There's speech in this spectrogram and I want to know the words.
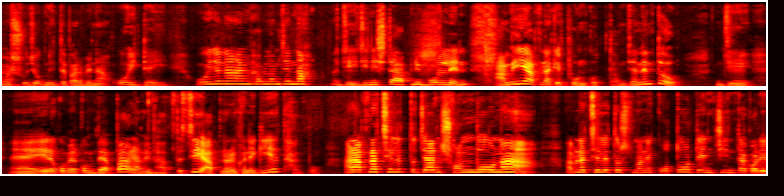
আমার সুযোগ নিতে পারবে না ওইটাই। ওই জন্য আমি ভাবলাম যে না যেই জিনিসটা আপনি বললেন আমি আপনাকে ফোন করতাম জানেন তো? যে এরকম এরকম ব্যাপার আমি ভাবতেছি আপনার ওখানে গিয়ে থাকব। আর আপনার ছেলের তো যান সন্দেহ না আপনার ছেলে তো মানে কত টেন চিন্তা করে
